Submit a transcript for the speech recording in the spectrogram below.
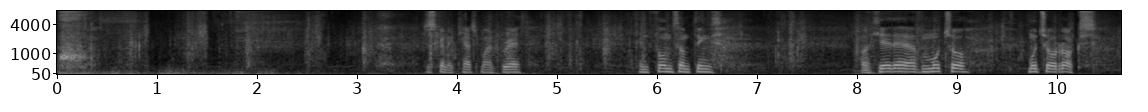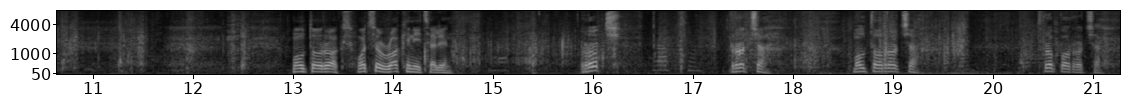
Just gonna catch my breath and film some things. Oh, here they have mucho, mucho rocks. Molto rocks. What's a rock in Italian? Roch. Roccia. Molto roccia. Troppo roccia.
